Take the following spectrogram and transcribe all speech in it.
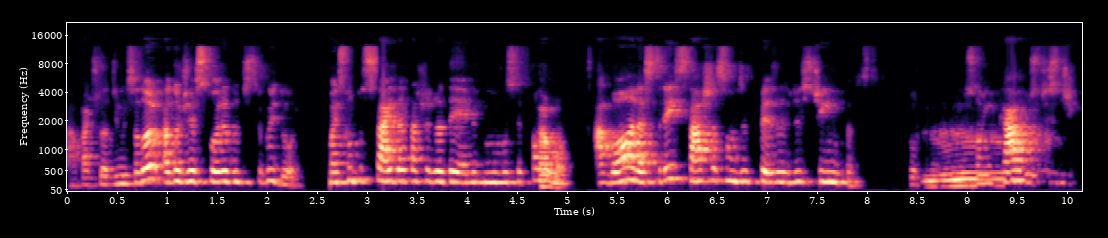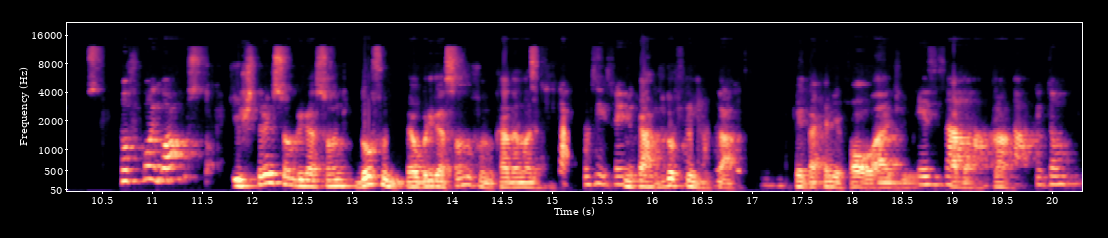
a parte do administrador, a do gestor e a do distribuidor. Mas tudo sai da taxa de ADM, como você falou. Tá. Agora, as três taxas são despesas distintas. Hum. São encargos distintos. Então, ficou igual a custódia. E os três são obrigações do fundo. É obrigação do fundo, cada uma. Isso, encargos do fundo, tá. Porque dá aquele rol lá de... Exato, tá bom, tá. exato. Então,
